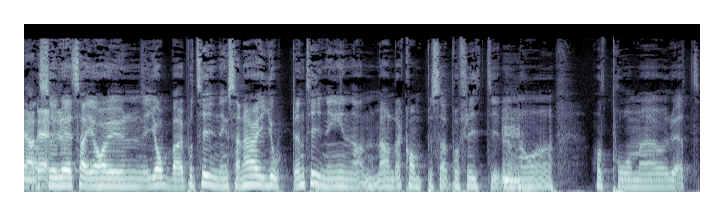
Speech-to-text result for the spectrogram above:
Ja, det alltså det är så här, jag har ju en, jobbar på tidning. Sen har jag gjort en tidning innan med andra kompisar på fritiden. Mm. Och hållit på med och du vet.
